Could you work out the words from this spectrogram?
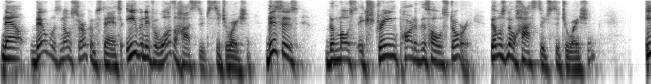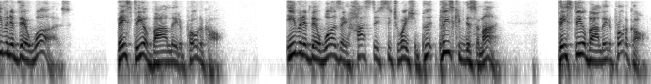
Now, there was no circumstance, even if it was a hostage situation. This is the most extreme part of this whole story. There was no hostage situation. Even if there was, they still violated protocol. Even if there was a hostage situation, please keep this in mind. They still violated protocol.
